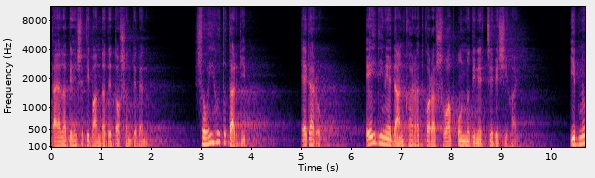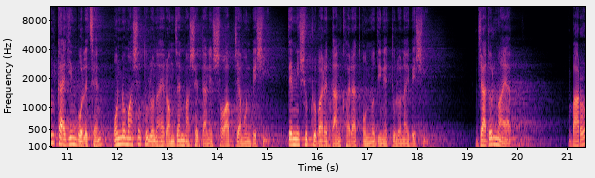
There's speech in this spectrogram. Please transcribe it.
তায়ালা বেহেশতি বান্দাদের দর্শন দেবেন। সহিহুত তারগিব এগারো। এই দিনে দান খয়রাত করার সব অন্য দিনের চেয়ে বেশি হয়। ইবনুল কাইজিম বলেছেন, অন্য মাসের তুলনায় রমজান মাসের দানের সওয়াব যেমন বেশি, তেমনি শুক্রবারের দান খয়রাত অন্য দিনের তুলনায় বেশি। জাদুল মায়াত বারো।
